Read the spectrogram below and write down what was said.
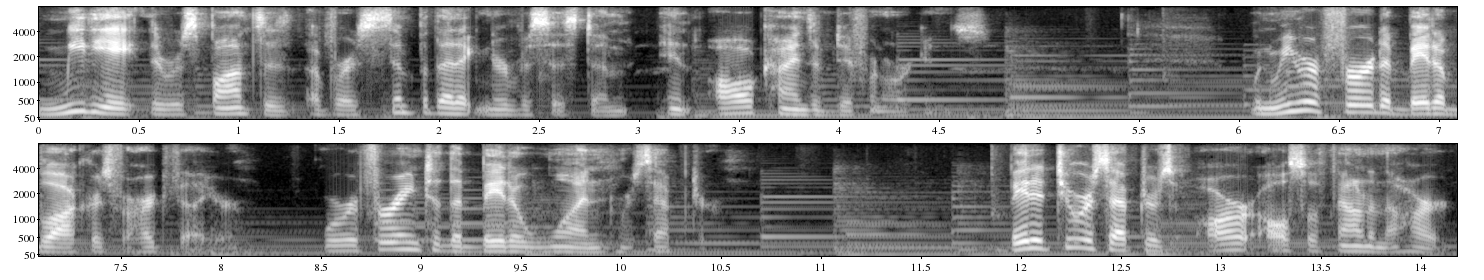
mediate the responses of our sympathetic nervous system in all kinds of different organs. When we refer to beta blockers for heart failure, we're referring to the beta 1 receptor. Beta 2 receptors are also found in the heart,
